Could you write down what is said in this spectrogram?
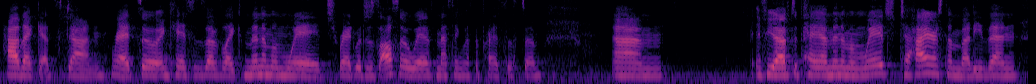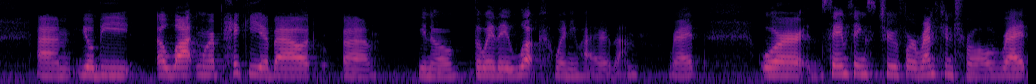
how that gets done, right? So in cases of like minimum wage, right, which is also a way of messing with the price system, um, if you have to pay a minimum wage to hire somebody, then um, you'll be a lot more picky about, uh, you know, the way they look when you hire them, right? Or same thing's true for rent control, right?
